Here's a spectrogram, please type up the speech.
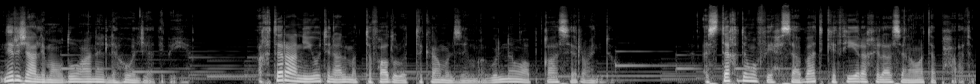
نرجع لموضوعنا اللي هو الجاذبية اخترع نيوتن علم التفاضل والتكامل زي ما قلنا وأبقى سر عنده. أستخدمه في حسابات كثيرة خلال سنوات أبحاثه.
